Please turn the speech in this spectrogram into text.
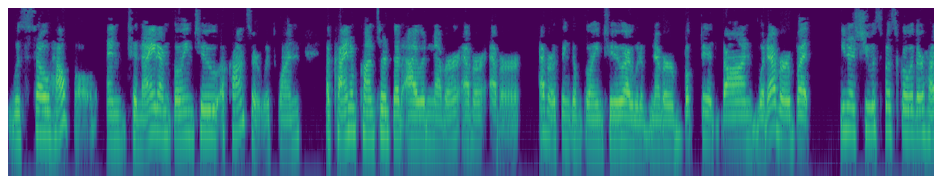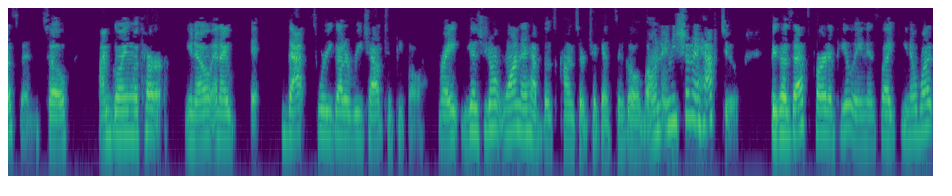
was so helpful. And tonight I'm going to a concert with one, a kind of concert that I would never, ever, ever, ever think of going to. I would have never booked it, gone, whatever. But you know, she was supposed to go with her husband. So I'm going with her, you know, and I, it, that's where you got to reach out to people, right? Because you don't want to have those concert tickets and go alone and you shouldn't have to because that's part of healing is like, you know what?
